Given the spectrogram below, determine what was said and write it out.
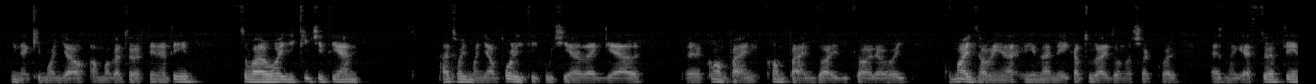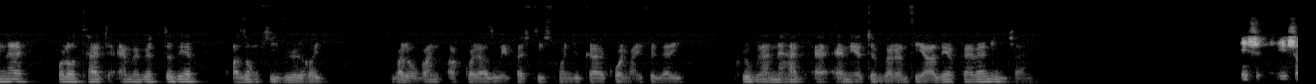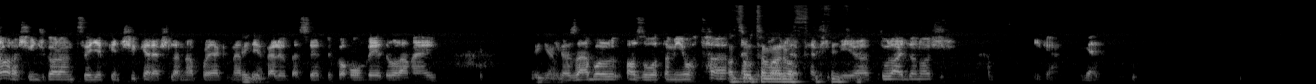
mindenki mondja a maga történetét. Szóval, hogy kicsit ilyen hát hogy mondjam, politikus jelleggel kampány, kampány zajlik arra, hogy majd, ha én, én lennék a tulajdonos, akkor ez meg ez történne, holott hát emögött azért azon kívül, hogy valóban akkor az Újpest is mondjuk a kormányközeli klub lenne, hát e, ennél több garancia azért erre nincsen. És, és arra sincs garancia, hogy egyébként sikeres lenne a projekt, mert épp előbb beszéltük a Honvédról, amely igen. Igazából azóta, mióta azóta nem van rossz. A tulajdonos, igen. Igen.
